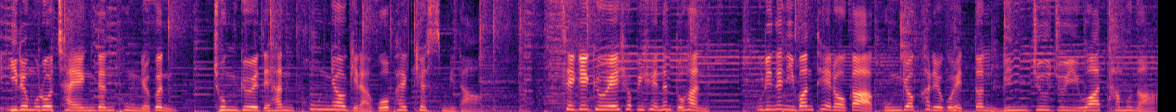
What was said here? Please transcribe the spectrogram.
이름으로 자행된 폭력은 종교에 대한 폭력이라고 밝혔습니다. 세계교회협의회는 또한 우리는 이번 테러가 공격하려고 했던 민주주의와 다문화,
